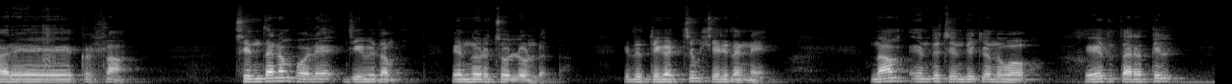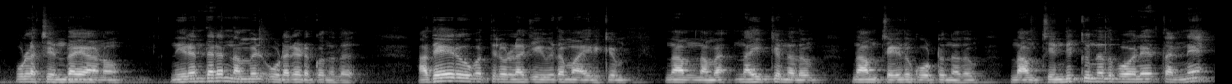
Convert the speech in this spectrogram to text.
ഹരേ കൃഷ്ണ. ചിന്തനം പോലെ ജീവിതം എന്നൊരു ചൊല്ലുണ്ട്. ഇത് തികച്ചും ശരി തന്നെ. നാം എന്ത് ചിന്തിക്കുന്നുവോ ഏത് തരത്തിൽ ഉള്ള ചിന്തയാണോ നിരന്തരം നമ്മിൽ ഉടലെടുക്കുന്നത്. അതേ രൂപത്തിലുള്ള ജീവിതമായിരിക്കും നാം നമ്മ നയിക്കുന്നതും നാം ചെയ്തു കൂട്ടുന്നതും നാം ചിന്തിക്കുന്നത് പോലെ തന്നെ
